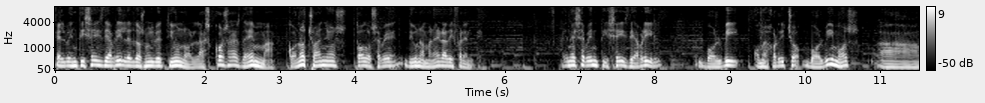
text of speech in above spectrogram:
El 26 de abril del 2021, las cosas de Emma. Con 8 años todo se ve de una manera diferente. En ese 26 de abril volví, o mejor dicho, volvimos a,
